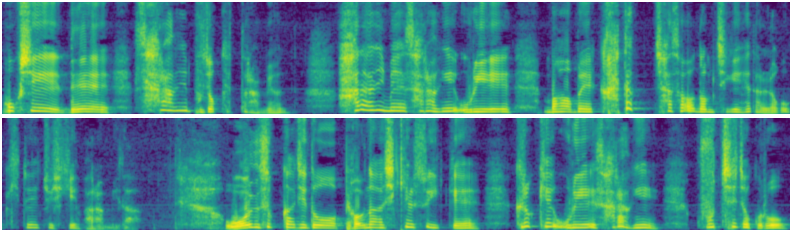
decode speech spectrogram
혹시 내 사랑이 부족했더라면 하나님의 사랑이 우리의 마음에 가득 차서 넘치게 해달라고 기도해 주시기 바랍니다. 원수까지도 변화시킬 수 있게 그렇게 우리의 사랑이 구체적으로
